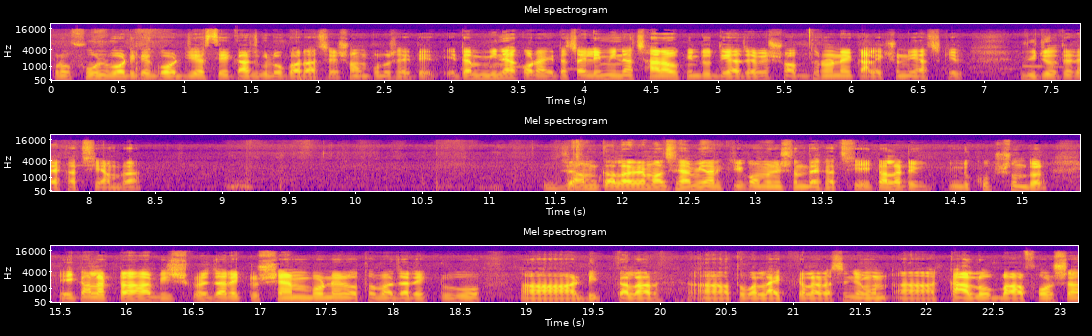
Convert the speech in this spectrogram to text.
পুরো ফুল বডিতে গর্জিয়াস এই কাজগুলো করা আছে, সম্পূর্ণ সাইতে এটা মিনা করা, এটা চাইলে মিনা ছাড়াও কিন্তু দেওয়া যাবে। সব ধরনের কালেকশনই আজকের ভিডিওতে দেখাচ্ছি আমরা। জাম কালারের মাঝে আমি আর কি কম্বিনেশন দেখাচ্ছি। এই কালারটি কিন্তু খুব সুন্দর। এই কালারটা বিশেষ করে যারা একটু শ্যাম বর্ণের অথবা যারা একটু ডিপ কালার অথবা লাইট কালার আছে যেমন কালো বা ফর্সা,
